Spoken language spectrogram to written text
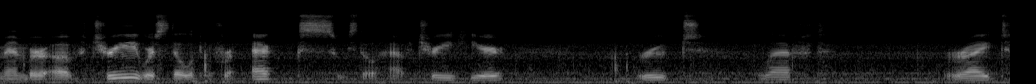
member of tree. We're still looking for X. We still have tree here. Root, left, right.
